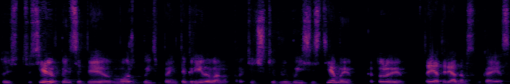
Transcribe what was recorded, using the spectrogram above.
То есть сервер, в принципе, может быть проинтегрирован практически в любые системы, которые стоят рядом с ВКС.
